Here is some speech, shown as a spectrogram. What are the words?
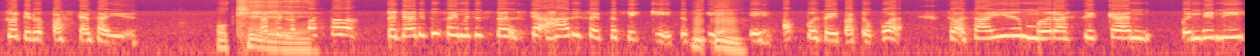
so dia lepaskan saya. Okey. Tapi lepas tu terjadi tu saya macam setiap, setiap hari saya terfikir, terfikir Mm-mm. eh apa saya patut buat? Sebab saya merasakan benda ni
